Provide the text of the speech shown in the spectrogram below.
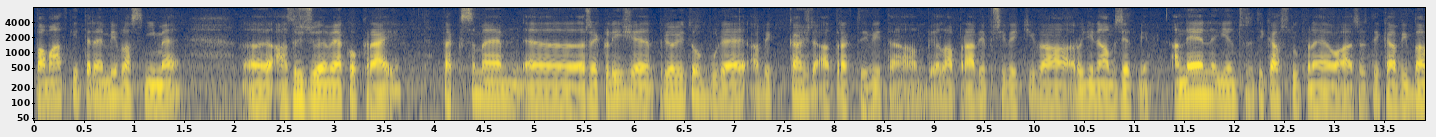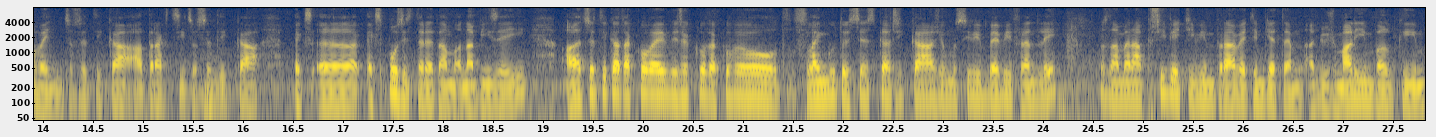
památky, které my vlastníme a zřizujeme jako kraj, tak jsme řekli, že prioritou bude, aby každá atraktivita byla právě přivětivá rodinám s dětmi. A nejen jen co se týká vstupného, ale co se týká vybavení, co se týká atrakcí, co se týká ex, expozic, které tam nabízejí, ale co se týká takové, bych řekl, takového slangu, to se dneska říká, že musí být baby friendly, to znamená přivětivým právě těm dětem, ať už malým, velkým,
